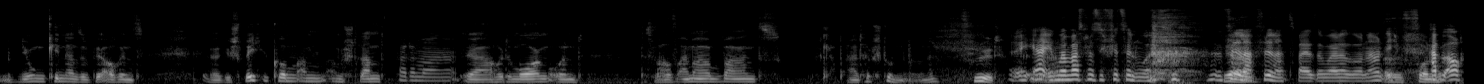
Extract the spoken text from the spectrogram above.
mit jungen Kindern sind wir auch ins äh, Gespräch gekommen am, am Strand. Warte mal. Ja, heute Morgen. Und das war auf einmal, waren es, ich glaube, anderthalb Stunden ne? Gefühlt. Äh, Ja, irgendwann war es plötzlich 14 Uhr. Viertel, Ja. nach, Viertel nach zwei sogar oder so. Ne? Und Also ich habe auch,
